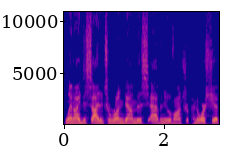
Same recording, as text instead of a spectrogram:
when I decided to run down this avenue of entrepreneurship,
